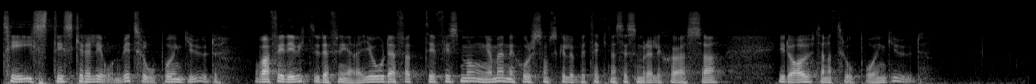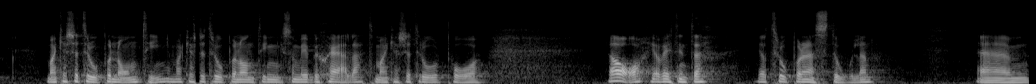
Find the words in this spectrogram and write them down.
teistisk religion. Vi tror på en gud. Och varför är det viktigt att definiera? Jo, därför att det finns många människor som skulle beteckna sig som religiösa idag utan att tro på en gud. Man kanske tror på någonting, man kanske tror på någonting som är besjälat, man kanske tror på, ja, jag vet inte, jag tror på den här stolen. Um,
